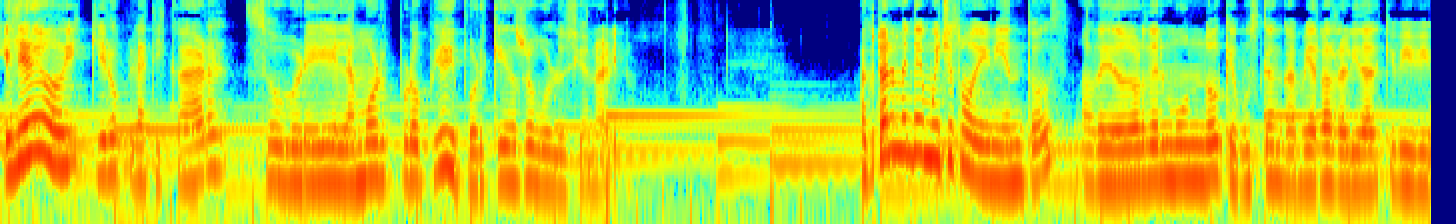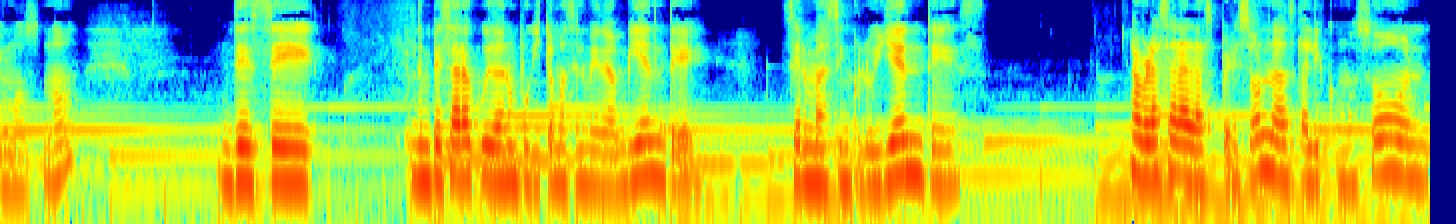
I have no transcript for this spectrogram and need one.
El día de hoy quiero platicar sobre el amor propio y por qué es revolucionario. Actualmente hay muchos movimientos alrededor del mundo que buscan cambiar la realidad que vivimos, ¿no? Desde empezar a cuidar un poquito más el medio ambiente, ser más incluyentes, abrazar a las personas tal y como son.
